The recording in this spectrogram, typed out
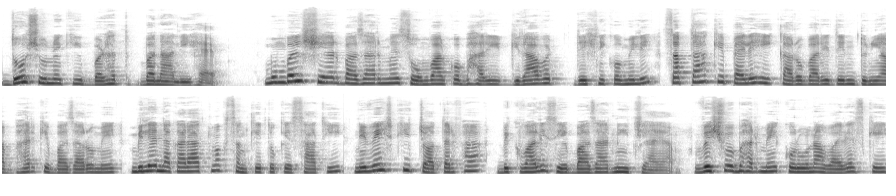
दो शून्य की बढ़त बना ली है। मुंबई शेयर बाज़ार में सोमवार को भारी गिरावट देखने को मिली। सप्ताह के पहले ही कारोबारी दिन दुनिया भर के बाजारों में मिले नकारात्मक संकेतों के साथ ही निवेश की चौतरफा बिकवाली से बाज़ार नीचे आया। विश्व भर में कोरोना वायरस के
